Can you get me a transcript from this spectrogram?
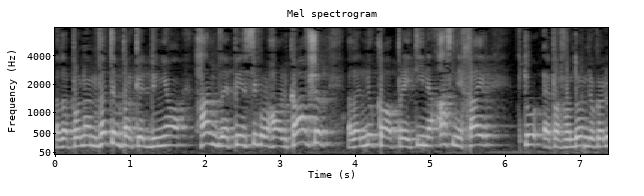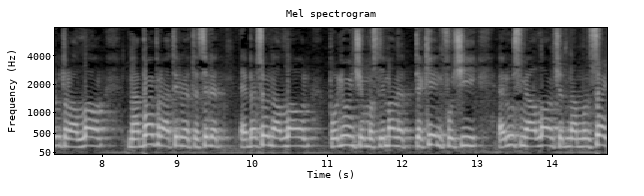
dhe punon vetëm për këtë dynja, han dhe pin sikur han kafshët dhe nuk ka prej tina asnjë hajr, Këtu e përfundojmë duke lutur Allahun të na bajë prej atyrëve të cilët e besojnë Allahun, punojnë që muslimanët të kenë fuqi, e lusmi Allahun që të na mundësoj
